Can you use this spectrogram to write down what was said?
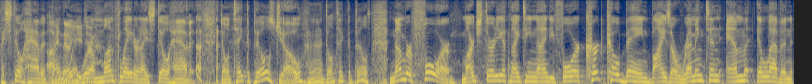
I still have it. By I the way, we're a month later and I still have it. don't take the pills, Joe. Uh, don't take the pills. Number four, March thirtieth, nineteen ninety four. Kurt Cobain buys a Remington M11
